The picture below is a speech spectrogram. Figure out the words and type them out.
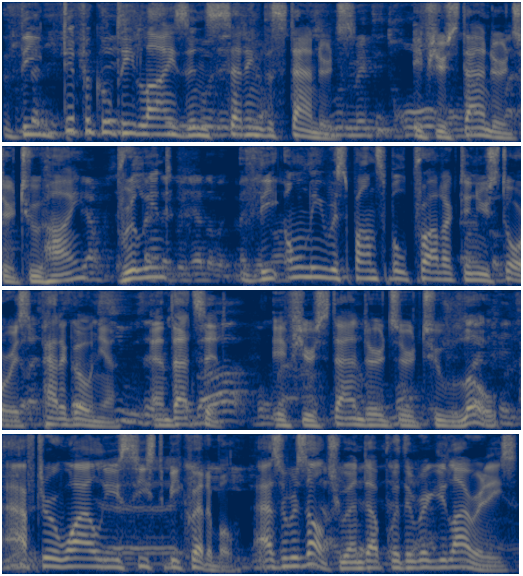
The difficulty lies in setting the standards. If your standards are too high, brilliant, the only responsible product in your store is Patagonia, and that's it. If your standards are too low, after a while you cease to be credible. As a result, you end up with irregularities,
